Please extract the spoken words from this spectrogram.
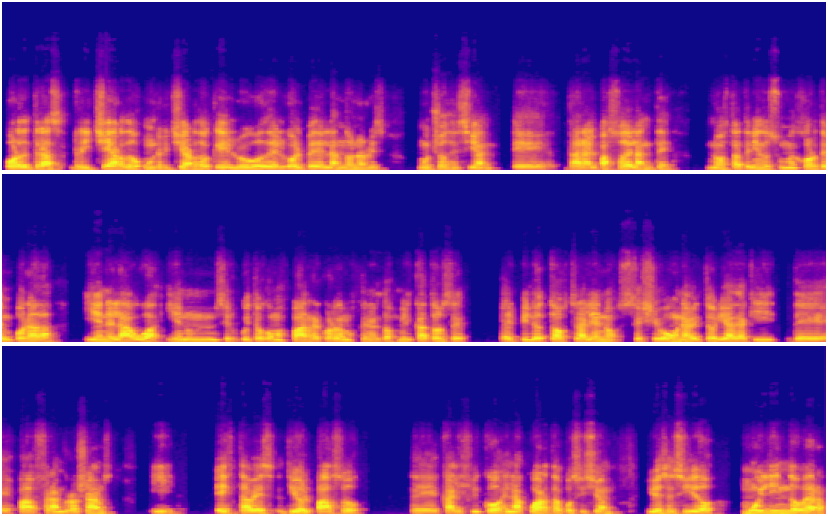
Por detrás, Ricciardo, un Ricciardo que luego del golpe de Lando Norris, muchos decían, eh, dará el paso adelante, no está teniendo su mejor temporada, y en el agua y en un circuito como Spa, recordemos que en el 2014 el piloto australiano se llevó una victoria de aquí de Spa, Frank Grosjean, y esta vez dio el paso, eh, calificó en la cuarta posición, y hubiese sido muy lindo ver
